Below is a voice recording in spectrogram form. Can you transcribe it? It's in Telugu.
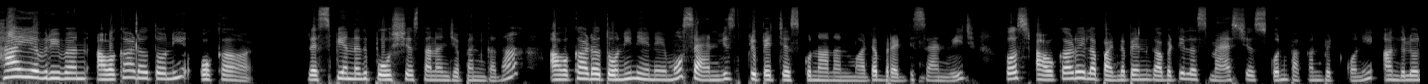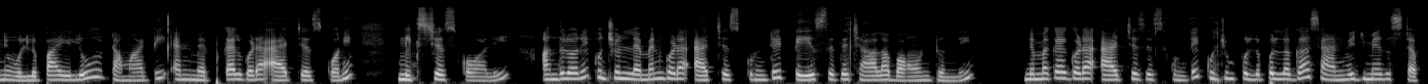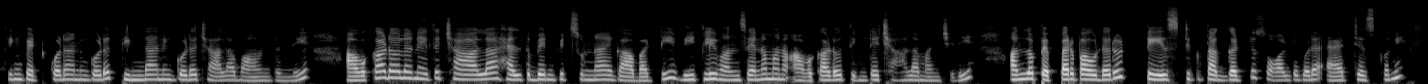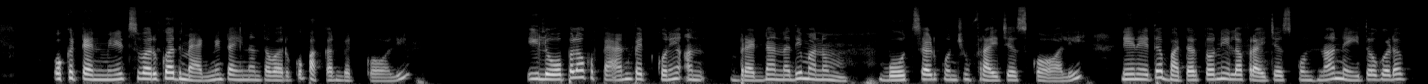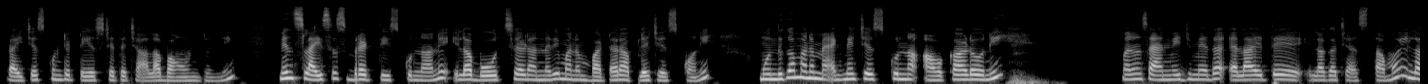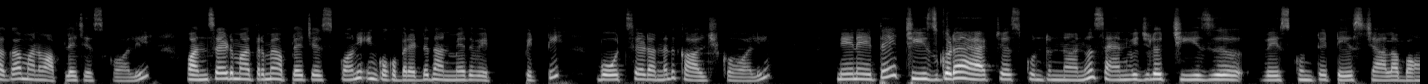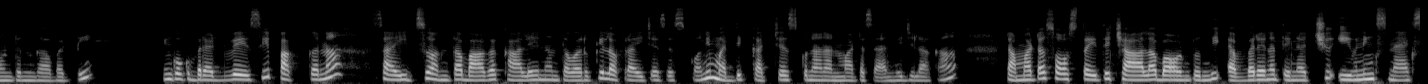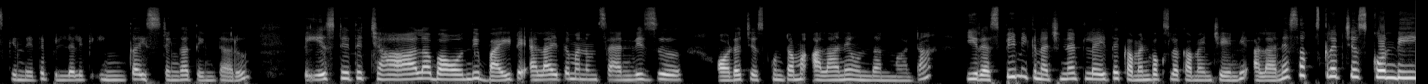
హాయ్ ఎవ్రీవన్ అవకాడోతోని ఒక రెసిపీ అనేది పోస్ట్ చేస్తానని చెప్పాను కదా. అవకాడోతోని నేనేమో శాండ్విచ్ ప్రిపేర్ చేసుకున్నాను అనమాట బ్రెడ్ శాండ్విచ్ ఫస్ట్ అవకాడో ఇలా పండిపోయింది కాబట్టి ఇలా స్మాష్ చేసుకొని పక్కన పెట్టుకొని అందులోని ఉల్లిపాయలు టమాటీ అండ్ మిరపకాయలు కూడా యాడ్ చేసుకొని మిక్స్ చేసుకోవాలి. అందులోనే కొంచెం లెమన్ కూడా యాడ్ చేసుకుంటే టేస్ట్ అయితే చాలా బాగుంటుంది. నిమ్మకాయ కూడా యాడ్ చేసేసుకుంటే కొంచెం పుల్ల పుల్లగా శాండ్విచ్ మీద స్టఫింగ్ పెట్టుకోవడానికి కూడా తినడానికి కూడా చాలా బాగుంటుంది. అవకాడోలోనైతే చాలా హెల్త్ బెనిఫిట్స్ ఉన్నాయి కాబట్టి వీక్లీ వన్స్ అయినా మనం అవకాడో తింటే చాలా మంచిది. అందులో పెప్పర్ పౌడరు టేస్ట్కి తగ్గట్టు సాల్ట్ కూడా యాడ్ చేసుకొని ఒక టెన్ మినిట్స్ వరకు అది మ్యాగ్నెట్ అయినంత వరకు పక్కన పెట్టుకోవాలి. ఈ లోపల ఒక ప్యాన్ పెట్టుకొని అన్ బ్రెడ్ అన్నది మనం బోత్ సైడ్ కొంచెం ఫ్రై చేసుకోవాలి. నేనైతే బటర్తోని ఇలా ఫ్రై చేసుకుంటున్నా. నెయ్యితో కూడా ఫ్రై చేసుకుంటే టేస్ట్ అయితే చాలా బాగుంటుంది. నేను స్లైసెస్ బ్రెడ్ తీసుకున్నాను. ఇలా బోత్ సైడ్ అన్నది మనం బటర్ అప్లై చేసుకొని ముందుగా మనం మ్యాగ్నేట్ చేసుకున్న అవకాడోని మనం శాండ్విచ్ మీద ఎలా అయితే ఇలాగ చేస్తామో ఇలాగా మనం అప్లై చేసుకోవాలి. వన్ సైడ్ మాత్రమే అప్లై చేసుకొని ఇంకొక బ్రెడ్ దాని మీద పెట్టి బోత్ సైడ్ అన్నది కాల్చుకోవాలి. నేనైతే చీజ్ కూడా యాడ్ చేసుకుంటున్నాను. శాండ్విచ్లో చీజ్ వేసుకుంటే టేస్ట్ చాలా బాగుంటుంది కాబట్టి. ఇంకొక బ్రెడ్ వేసి పక్కన సైడ్స్ అంతా బాగా కాలేనంత వరకు ఇలా ఫ్రై చేసేసుకొని మధ్యకి కట్ చేసుకున్నాను అనమాట శాండ్విచ్ లాగా. టమాటా సాస్తో అయితే చాలా బాగుంటుంది. ఎవరైనా తినచ్చు. ఈవినింగ్ స్నాక్స్ కింద అయితే పిల్లలకి ఇంకా ఇష్టంగా తింటారు. టేస్ట్ అయితే చాలా బాగుంది. బయట ఎలా అయితే మనం శాండ్విచ్ ఆర్డర్ చేసుకుంటామో అలానే ఉందన్నమాట. ఈ రెసిపీ మీకు నచ్చినట్లయితే కమెంట్ బాక్స్లో కమెంట్ చేయండి. అలానే సబ్స్క్రైబ్ చేసుకోండి.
